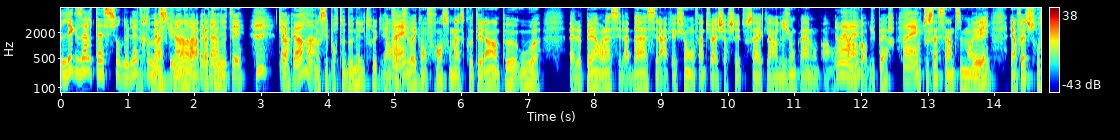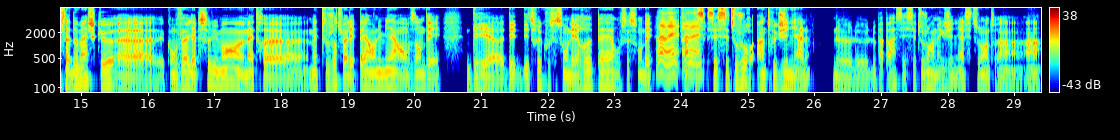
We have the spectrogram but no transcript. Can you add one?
L'exaltation de l'être masculin, dans, la paternité. D'accord. Donc c'est pour te donner le truc. Et en fait, c'est vrai qu'en France, on a ce côté-là un peu où euh, bah, le père, voilà, c'est la base, c'est la réflexion. Enfin, tu vas chercher tout ça avec la religion quand même. On parle, on Ouais, parle ouais. encore du père. Donc tout ça, c'est intimement Oui, lié. oui. Et en fait, je trouve ça dommage que euh, qu'on veuille absolument mettre euh, mettre toujours, tu vois, les pères en lumière en faisant des des, euh, des des trucs où ce sont les repères, où ce sont des ouais, Enfin, c'est, c'est toujours un truc génial. Le, papa, c'est, toujours un mec génial. C'est toujours un, un-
